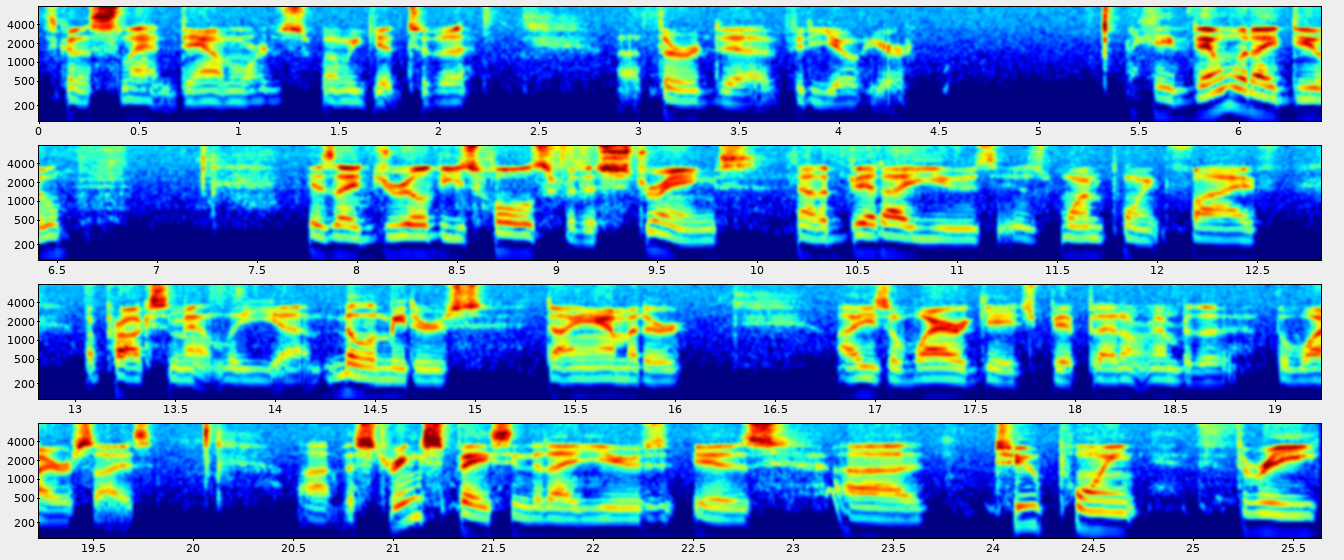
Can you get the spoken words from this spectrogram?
It's going to slant downwards when we get to the uh, third uh, video here. Okay, then what I do is I drill these holes for the strings. Now the bit I use is 1.5 approximately uh, millimeters diameter. I use a wire gauge bit, but I don't remember the, the wire size. Uh, the string spacing that I use is uh, 2.3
